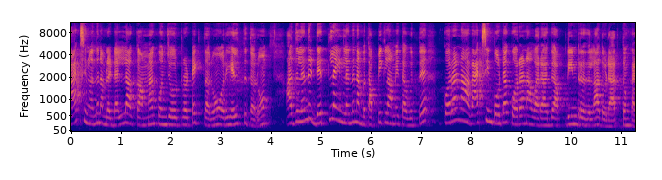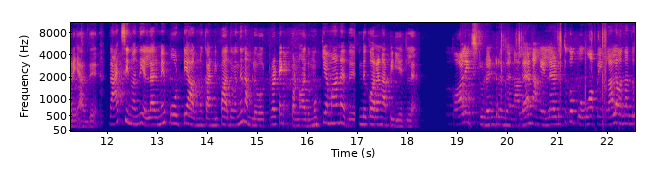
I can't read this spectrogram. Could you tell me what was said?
வேக்சின் வந்து நம்மளை டல் ஆக்காமல் கொஞ்சம் ஒரு ப்ரொடெக்ட் தரும் ஒரு ஹெல்த் தரும். அதுலேருந்து டெத் லைன்லேருந்து நம்ம தப்பிக்கலாமே தவிர்த்து கொரோனா வேக்சின் போட்டால் கொரோனா வராது அப்படின்றதெல்லாம் அதோட அர்த்தம் கிடையாது. வேக்சின் வந்து எல்லாருமே போட்டே ஆகணும். கண்டிப்பாக அது வந்து நம்மளை ஒரு ப்ரொடெக்ட் பண்ணும். அது முக்கியமானது இந்த கொரோனா பீரியடில் காலேஜ் ஸ்டூடெண்ட் இருந்தனால நாங்கள் எல்லா இடத்துக்கும் போவோம். அப்போ எங்களால் வந்து அந்த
